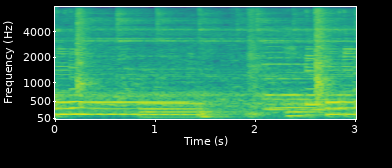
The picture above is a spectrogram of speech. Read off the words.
Ahora puede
